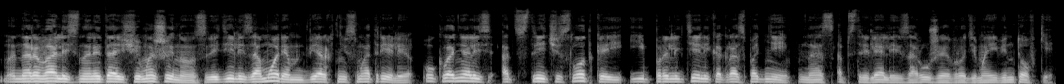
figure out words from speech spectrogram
Мы нарвались на летающую машину, следили за морем, вверх не смотрели, уклонялись от встречи с лодкой и пролетели как раз под ней. Нас обстреляли из оружия вроде моей винтовки.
